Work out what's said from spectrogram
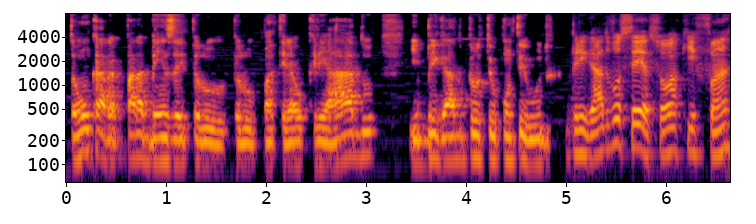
Então, cara, parabéns aí pelo, pelo material criado e obrigado pelo teu conteúdo. Obrigado você, eu sou aqui fã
